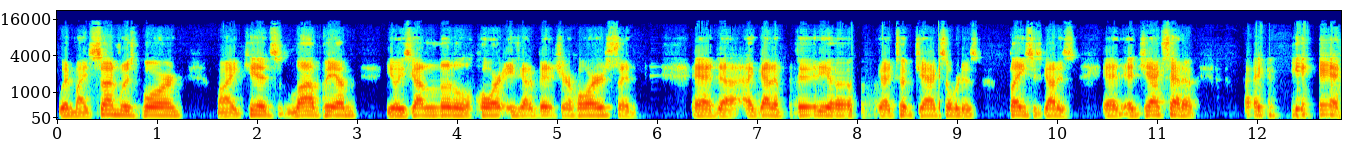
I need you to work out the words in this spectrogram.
when my son was born. My kids love him. You know, he's got a little horse. He's got a miniature horse, and and uh, I got a video. I took Jax over to his place. He's got his and, and Jax had a again.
